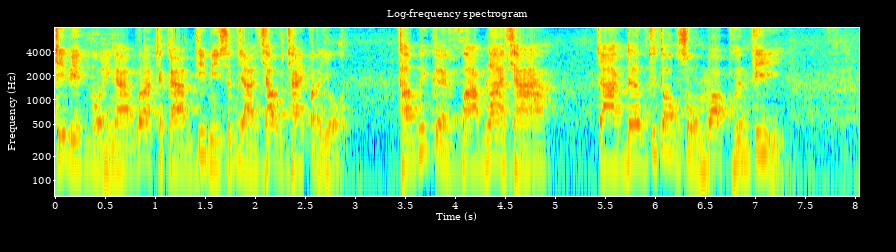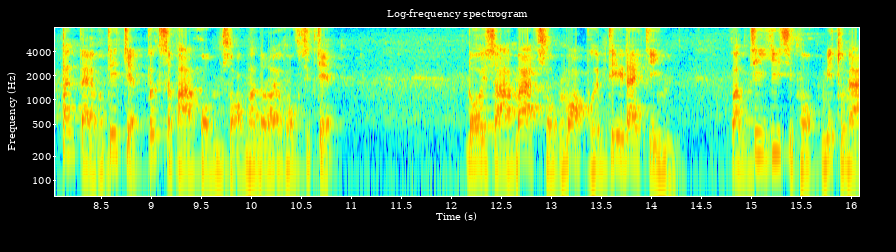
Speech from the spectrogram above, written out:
ที่ดินหน่วยงานราชการที่มีสัญญาเช่าใช้ประโยชน์ทำให้เกิดความล่าช้า จากเดิมที่ต้องส่งมอบพื้นที่ ตั้งแต่วันที่ 7 พฤษภาคม 2567 โดยสามารถส่งมอบพื้นที่ได้จริง วันที่ 26 มิถุนา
